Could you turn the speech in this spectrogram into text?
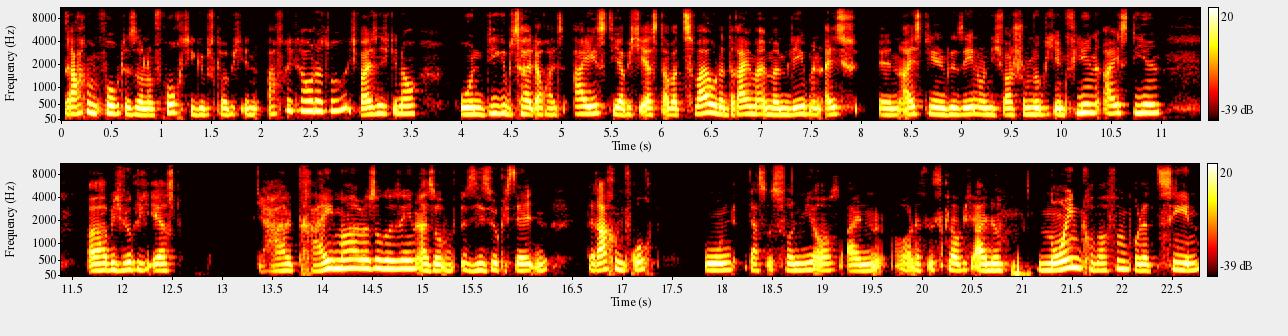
Drachenfrucht ist so eine Frucht, die gibt es, glaube ich, in Afrika oder so. Ich weiß nicht genau. Und die gibt es halt auch als Eis. Die habe ich erst aber zwei oder dreimal in meinem Leben in, Eis, in Eisdielen gesehen. Und ich war schon wirklich in vielen Eisdielen. Aber habe ich wirklich erst, ja, dreimal oder so gesehen. Also sie ist wirklich selten. Drachenfrucht. Und das ist von mir aus ein, oh, das ist, glaube ich, eine 9,5 oder 10.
